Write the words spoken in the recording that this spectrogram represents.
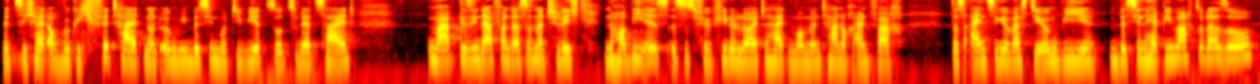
mit Sicherheit auch wirklich fit halten und irgendwie ein bisschen motiviert so zu der Zeit mal abgesehen davon, dass es natürlich ein Hobby ist, ist es für viele Leute halt momentan auch einfach das Einzige, was die irgendwie ein bisschen happy macht oder so.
